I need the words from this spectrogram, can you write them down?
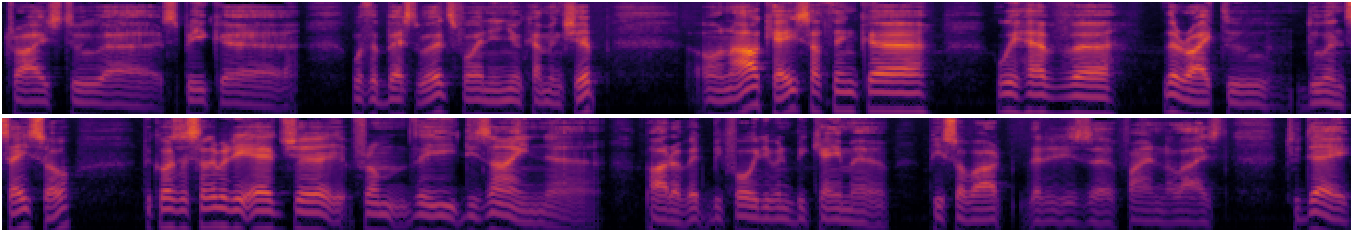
tries to uh, speak uh, with the best words for any new coming ship. On our case, I think uh, we have uh, the right to do and say so, because the celebrity edge uh, from the design uh, part of it, before it even became a piece of art that it is uh, finalized today,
